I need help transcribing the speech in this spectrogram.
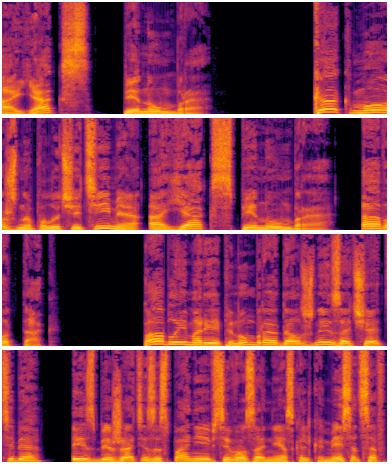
Аякс Пенумбра. Как можно получить имя Аякс Пенумбра? А вот так. Пабло и Мария Пенумбра должны зачать тебя и сбежать из Испании всего за несколько месяцев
